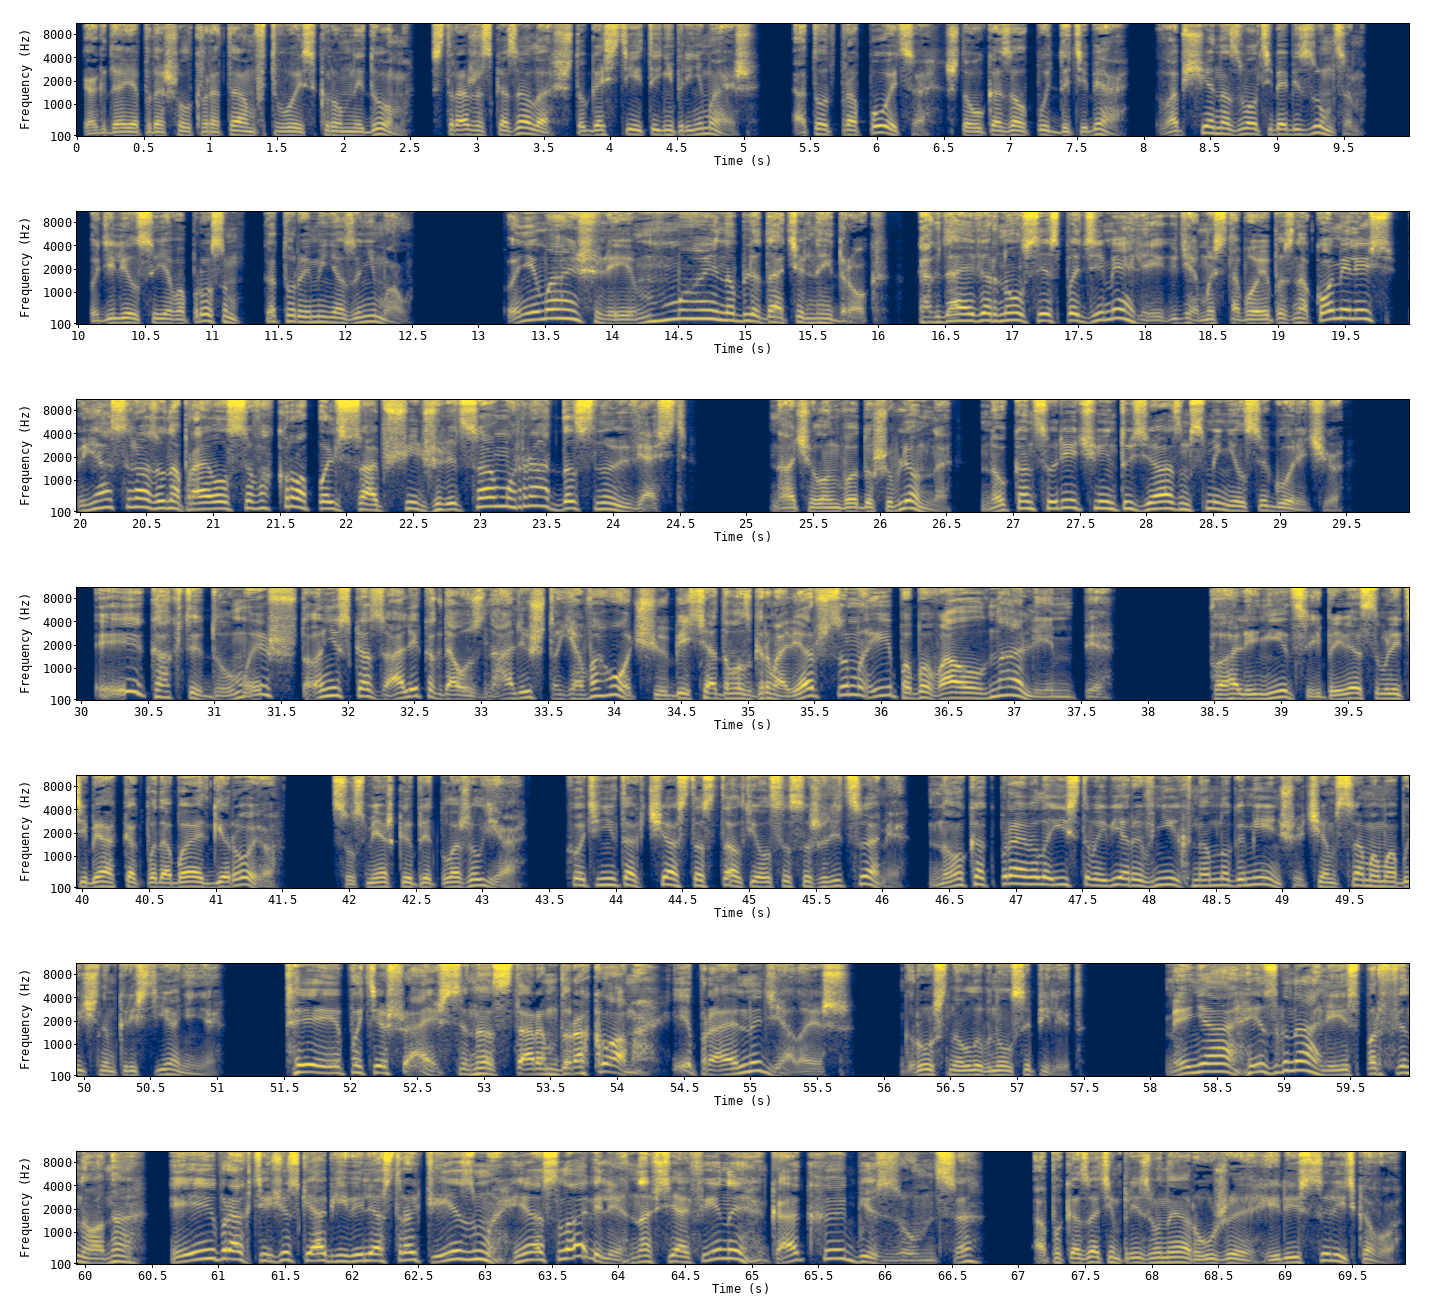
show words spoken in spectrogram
Когда я подошел к вратам в твой скромный дом, стража сказала, что гостей ты не принимаешь, а тот пропоица, что указал путь до тебя, вообще назвал тебя безумцем. Поделился я вопросом, который меня занимал. «Понимаешь ли, мой наблюдательный друг, когда я вернулся из подземелий, где мы с тобой познакомились, я сразу направился в Акрополь сообщить жрецам радостную весть». Начал он воодушевленно, но к концу речи энтузиазм сменился горечью. «И как ты думаешь, что они сказали, когда узнали, что я воочию беседовал с громовержцем и побывал на Олимпе?» «Поленицы и приветствовали тебя, как подобает герою», — с усмешкой предположил я, хоть и не так часто сталкивался со жрецами, но, как правило, истовой веры в них намного меньше, чем в самом обычном крестьянине. «Ты потешаешься над старым дураком и правильно делаешь», — грустно улыбнулся Пилит. «Меня изгнали из Парфенона и практически объявили астракизм и ославили на все Афины как безумца». «А показать им призванное оружие или исцелить кого?»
